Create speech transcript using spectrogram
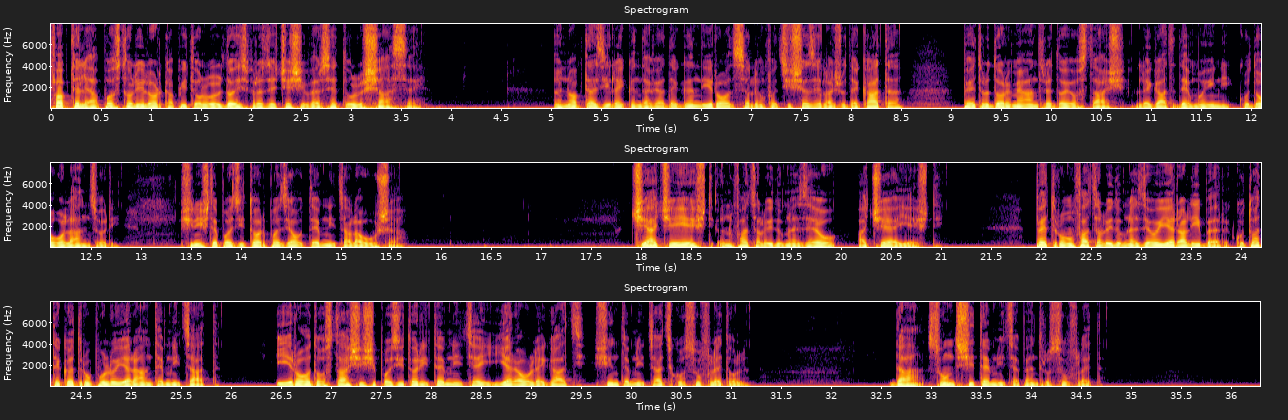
Faptele Apostolilor, capitolul 12 și versetul 6 În noaptea zilei când avea de gând Irod să-l înfățișeze la judecată, Petru dormea între doi ostași, legat de mâini cu două lanțuri, și niște păzitori păzeau temnița la ușă. Ceea ce ești în fața lui Dumnezeu, aceea ești. Petru în fața lui Dumnezeu era liber, cu toate că trupul lui era întemnițat. Irod, ostașii și păzitorii temniței erau legați și întemnițați cu sufletul. Da, sunt și temnițe pentru suflet.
